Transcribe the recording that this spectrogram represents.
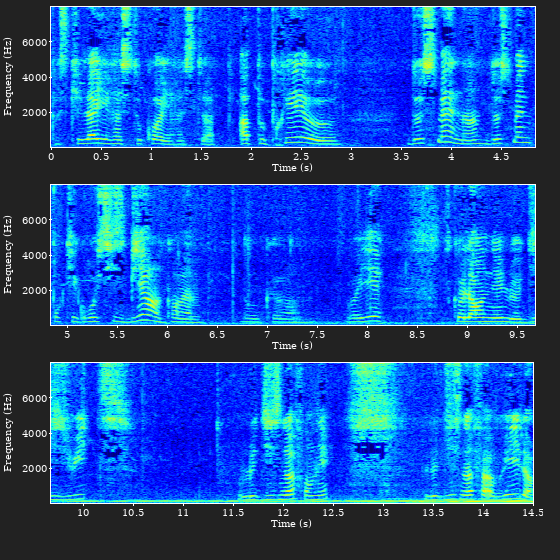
parce que là, il reste quoi? Il reste à, peu près euh, deux semaines. Hein. deux semaines pour qu'ils grossissent bien quand même. Donc, euh, vous voyez que là, on est le 18, le 19, on est le 19 avril.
